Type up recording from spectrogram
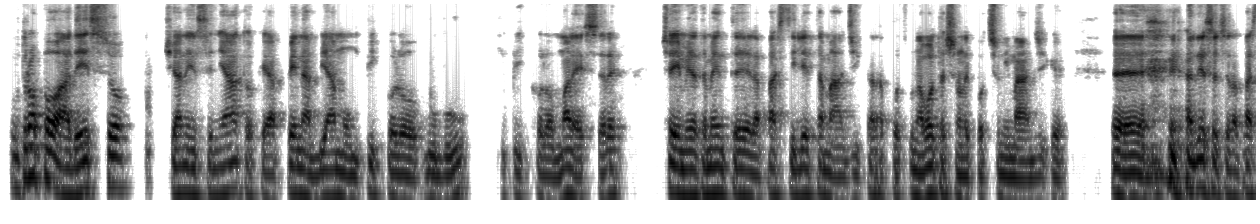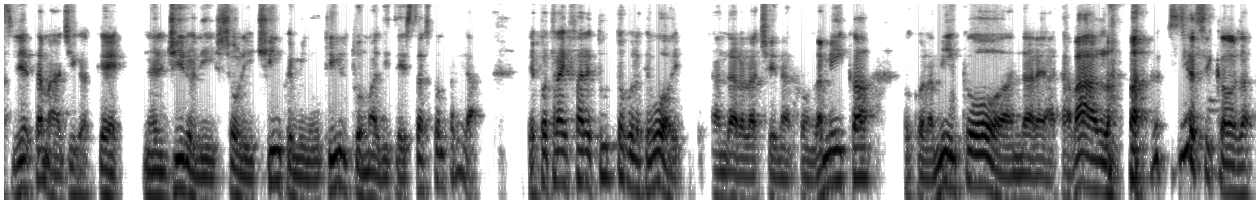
purtroppo adesso ci hanno insegnato che appena abbiamo un piccolo bubu, un piccolo malessere, c'è immediatamente la pastiglietta magica, una volta c'erano le pozioni magiche, eh, adesso c'è la pastiglietta magica che nel giro di soli 5 minuti il tuo mal di testa scomparirà e potrai fare tutto quello che vuoi, andare alla cena con l'amica o con l'amico, andare a cavallo, qualsiasi cosa.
